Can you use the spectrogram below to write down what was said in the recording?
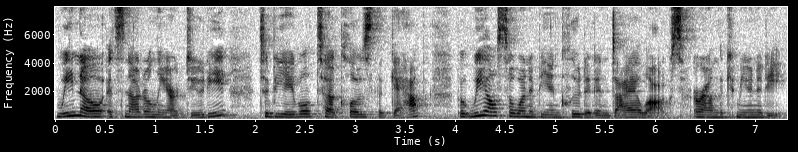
We know it's not only our duty to be able to close the gap, but we also want to be included in dialogues around the community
